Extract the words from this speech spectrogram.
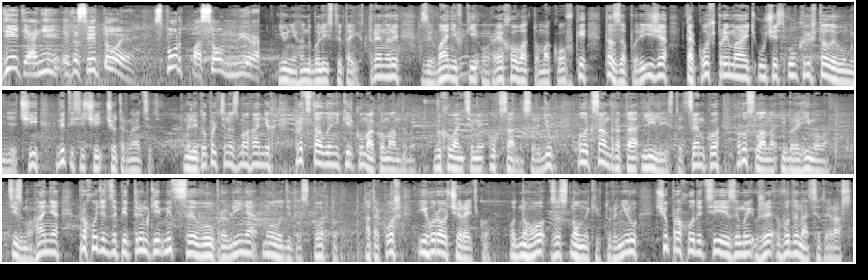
Дети, они, это святое. Спорт – посол мира. Юні гандболісти та їх тренери з Іванівки, Орехова, Томаковки та Запоріжжя також приймають участь у кришталевому м'ячі 2014. Мелітопольці на змаганнях представлені кількома командами: вихованцями Оксани Сердюк, Олександра та Лілії Стеценко, Руслана Ібрагімова. Ці змагання проходять за підтримки місцевого управління молоді та спорту, а також Ігора Очередько, одного з засновників турніру, що проходить цієї зими вже в 11 раз.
